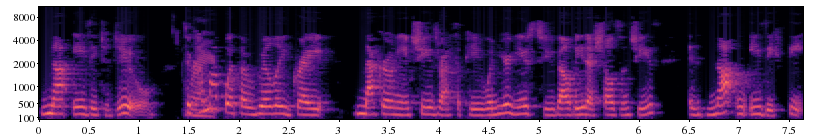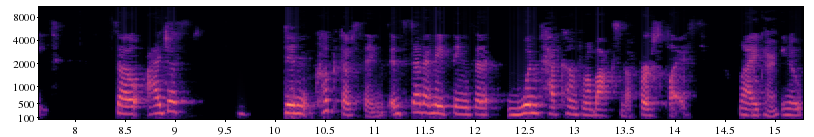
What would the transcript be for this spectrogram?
not easy to do. To come up with a really great macaroni and cheese recipe when you're used to Velveeta shells and cheese is not an easy feat. So I just didn't cook those things. Instead, I made things that wouldn't have come from a box in the first place. Like, Okay. you know,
